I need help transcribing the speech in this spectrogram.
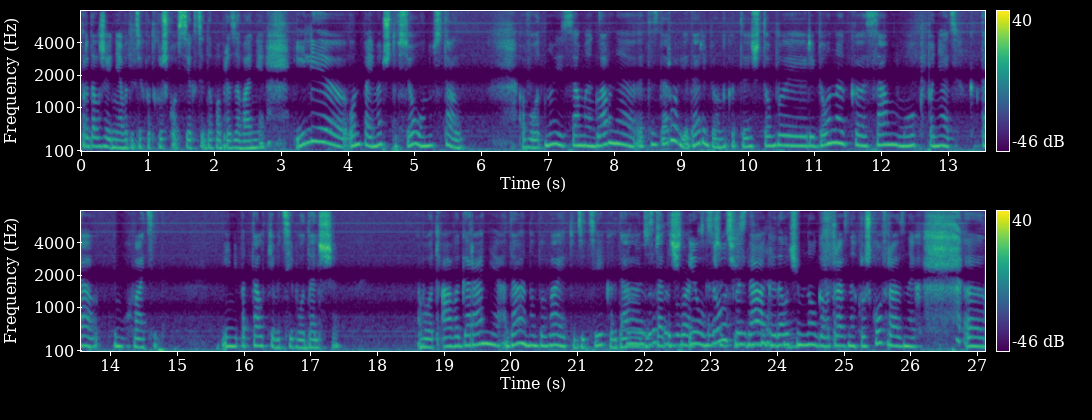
продолжение вот этих вот кружков, секций доп. образования. Или он поймет, что все, он устал. Вот. Ну и самое главное это здоровье да, ребенка. То есть, чтобы ребенок сам мог понять, когда ему хватит, и не подталкивать его дальше. Вот. А выгорание, да, оно бывает у детей, когда Ну, достаточно... бывает, и у взрослых, честно. да, когда очень много вот разных кружков, разных э,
